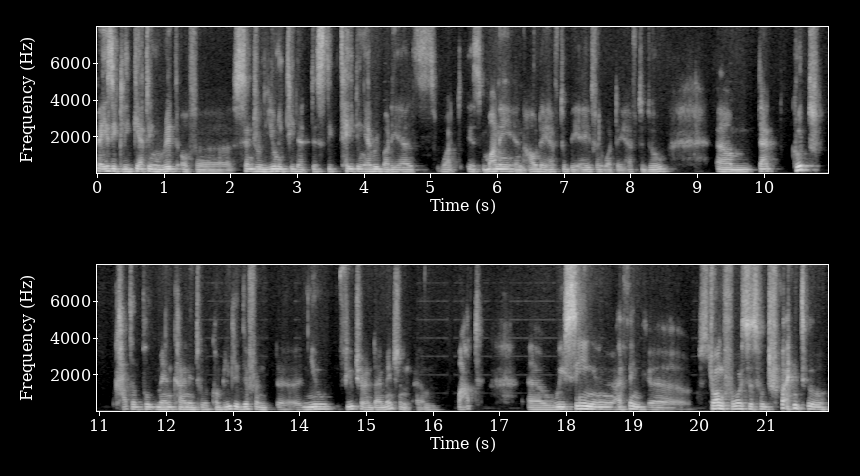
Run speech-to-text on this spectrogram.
basically getting rid of a central unity that is dictating everybody else what is money and how they have to behave and what they have to do, um, that could catapult mankind into a completely different uh, new future and dimension. Um, but we're seeing, I think, uh, strong forces who are trying to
